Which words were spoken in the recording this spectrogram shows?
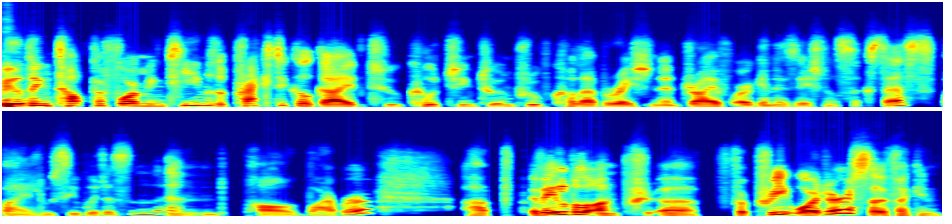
building top performing teams, a practical guide to coaching to improve collaboration and drive organizational success by Lucy Widdowson and Paul Barber. Uh, available on uh, for pre-order. So if I can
